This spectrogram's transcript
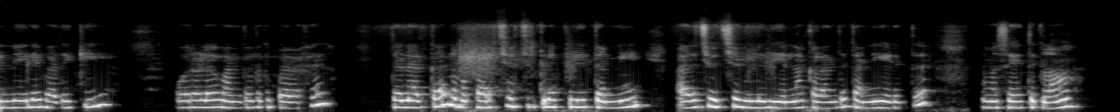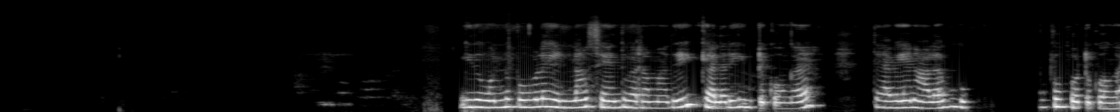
எண்ணெயிலே வதக்கி ஓரளவு வந்ததுக்கு பிறகு இந்த நேரத்தில் நம்ம கரைச்சி வச்சுருக்கிற புளி தண்ணி அரைச்சி வச்ச விழுது எல்லாம் கலந்து தண்ணி எடுத்து நம்ம சேர்த்துக்கலாம். இது ஒன்று போல் எல்லாம் சேர்ந்து வர்ற மாதிரி கிளறி விட்டுக்கோங்க. தேவையான அளவு உப் உப்பு போட்டுக்கோங்க.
